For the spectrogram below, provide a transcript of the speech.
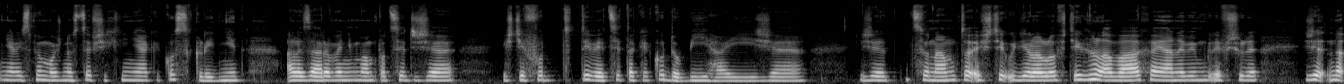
měli jsme možnost se všichni nějak jako sklidnit, ale zároveň mám pocit, že ještě furt ty věci tak jako dobíhají, že, že co nám to ještě udělalo v těch hlavách a já nevím, kde všude že na,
